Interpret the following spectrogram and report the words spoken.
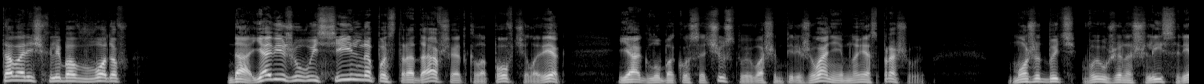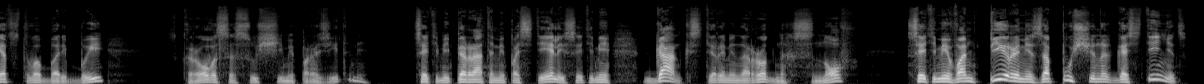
товарищ Хлебоводов, да, я вижу, вы сильно пострадавший от клопов человек. Я глубоко сочувствую вашим переживаниям, но я спрашиваю, может быть, вы уже нашли средства борьбы с кровососущими паразитами? С этими пиратами постели, с этими гангстерами народных снов, с этими вампирами запущенных гостиниц?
